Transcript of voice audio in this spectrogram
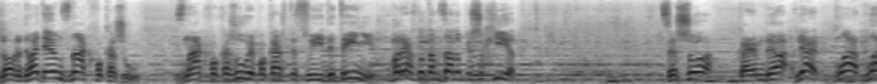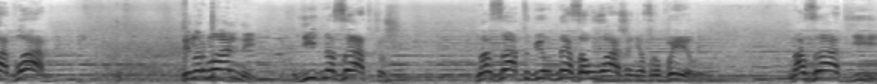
Добре, давайте я вам знак покажу. Знак покажу, ви покажете своїй дитині. Обережно там ззаду пішохід. Це що? КМДА? Глянь, Влад, Влад, Влад! Ти нормальний? Їдь назад, кажу. Назад тобі одне зауваження зробили. Назад їдь.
